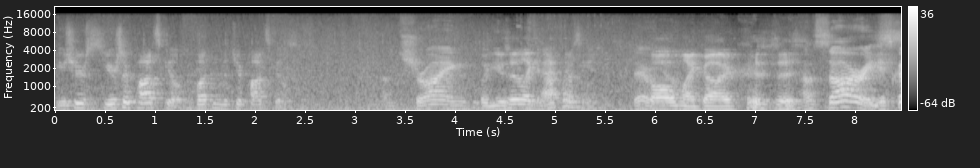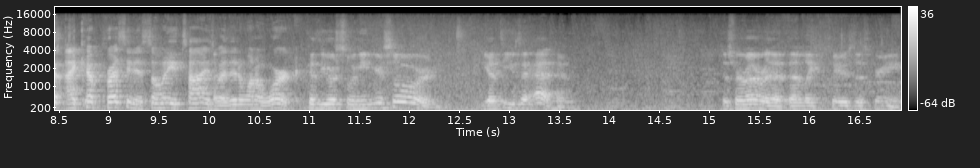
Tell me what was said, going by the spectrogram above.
use your use your pod skill. Button with your pod skills. I'm trying. But use it like You're not after. pressing it. There we Oh go. my god, Chris is. I'm sorry. It's 'cause I kept pressing it so many times, but I didn't want to work. Because you were swinging your sword. You have to use it at him. Just remember that, that like clears the screen.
